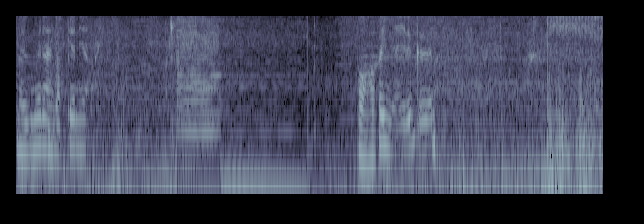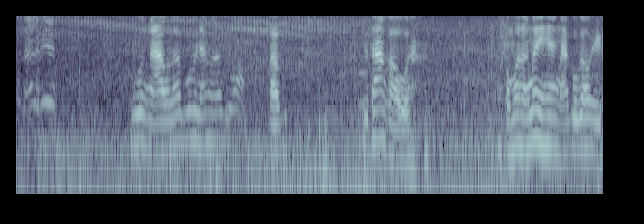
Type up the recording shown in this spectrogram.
เลยก็ไม่ได้หรอกแค่นี้ยปอก็ใหญ่เหลือเกินไหนเลยพี่นี่เมืองหนาวแล้วผมไม่ยังครับครับคือทางเขา อะเขามาข้างในแห้งหนะกูเก้าอีก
